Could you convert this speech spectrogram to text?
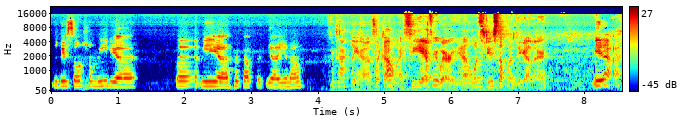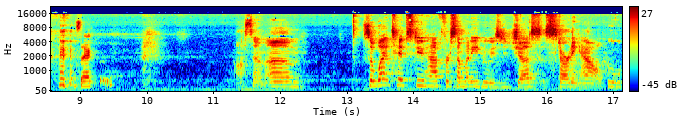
you do social media. Let me uh, hook up with you, you know? Exactly. You know, it's like, oh, I see you everywhere. You know, let's do something together. Yeah, exactly. awesome. Um, so, what tips do you have for somebody who is just starting out, who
